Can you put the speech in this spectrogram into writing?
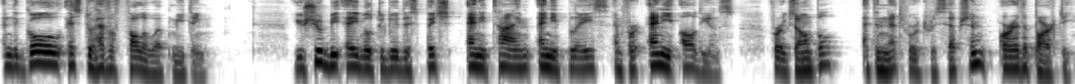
and the goal is to have a follow-up meeting. You should be able to do this pitch anytime, any place and for any audience. For example, at a network reception or at a party.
